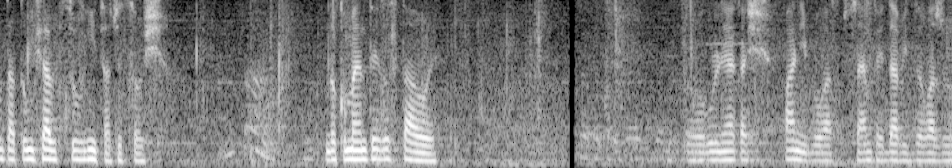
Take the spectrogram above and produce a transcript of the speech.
No ta tu musiała być suwnica czy coś. Dokumenty zostały. To ogólnie jakaś pani była z psem, tutaj Dawid zauważył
